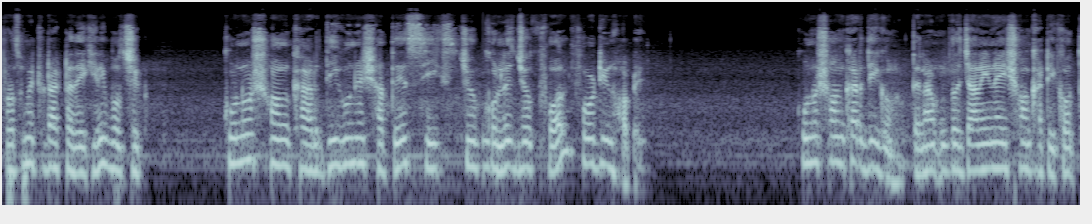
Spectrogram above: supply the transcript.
প্রথমে একটু ডাকটা দেখে নিই। বলছে, কোনো সংখ্যার দ্বিগুণের সাথে সিক্স যোগ করলে যোগফল ফোরটিন হবে। কোন সংখ্যার দ্বিগুণ। তাহলে আমরা তো জানি না এই সংখ্যাটি কত।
